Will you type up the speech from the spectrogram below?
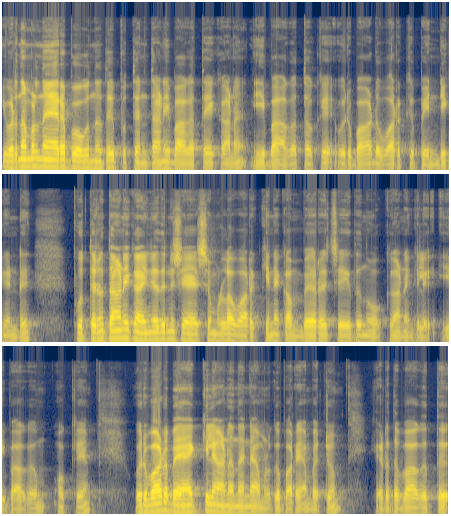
ഇവിടെ നമ്മൾ നേരെ പോകുന്നത് പുത്തൻതാണി ഭാഗത്തേക്കാണ്. ഈ ഭാഗത്തൊക്കെ ഒരുപാട് വർക്ക് പെൻഡിങ് ഉണ്ട്. പുത്തനത്താണി കഴിഞ്ഞതിന് ശേഷമുള്ള വർക്കിനെ കമ്പയർ ചെയ്ത് നോക്കുകയാണെങ്കിൽ ഈ ഭാഗം ഒക്കെ ഒരുപാട് ബാക്കിലാണെന്ന് തന്നെ നമുക്ക് പറയാൻ പറ്റും. ഇടത് ഭാഗത്ത്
